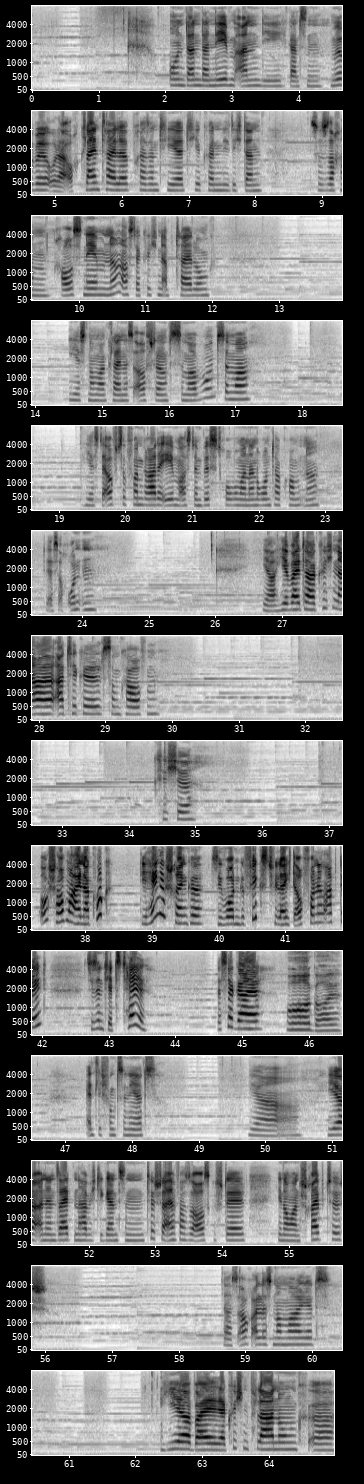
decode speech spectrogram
Und dann daneben an die ganzen Möbel oder auch Kleinteile präsentiert. Hier können die sich dann so Sachen rausnehmen, ne, aus der Küchenabteilung. Hier ist nochmal ein kleines Ausstellungszimmer, Wohnzimmer. Hier ist der Aufzug von gerade eben aus dem Bistro, wo man dann runterkommt, ne? Der ist auch unten. Ja, hier weiter Küchenartikel zum Kaufen. Küche. Oh, schau mal einer, guck! Die Hängeschränke, sie wurden gefixt, vielleicht auch von einem Update. Sie sind jetzt hell. Das ist ja geil. Oh, geil. Endlich funktioniert's. Ja. Hier an den Seiten habe ich die ganzen Tische einfach so ausgestellt. Hier nochmal ein Schreibtisch. Da ist auch alles normal jetzt. Hier bei der Küchenplanung äh,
